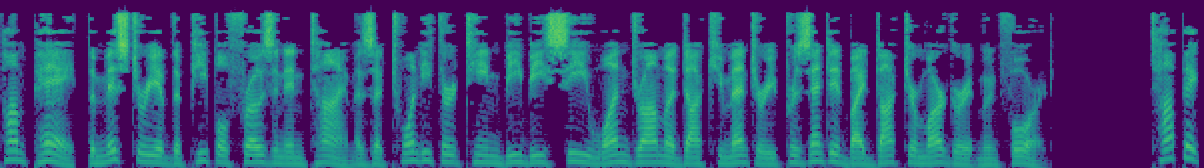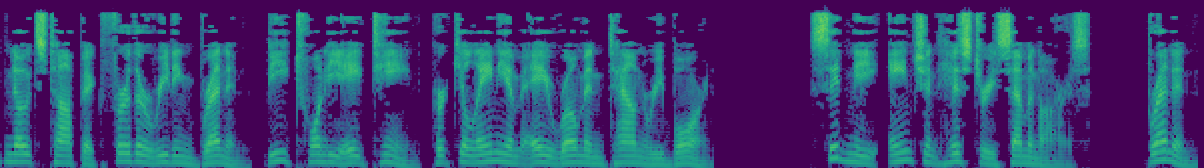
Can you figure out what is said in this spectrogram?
Pompeii, The Mystery of the People Frozen in Time is a 2013 BBC One drama documentary presented by Dr. Margaret Mountford. Topic notes topic Further reading Brennan, B. 2018, Herculaneum A Roman Town Reborn. Sydney, Ancient History Seminars. Brennan,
